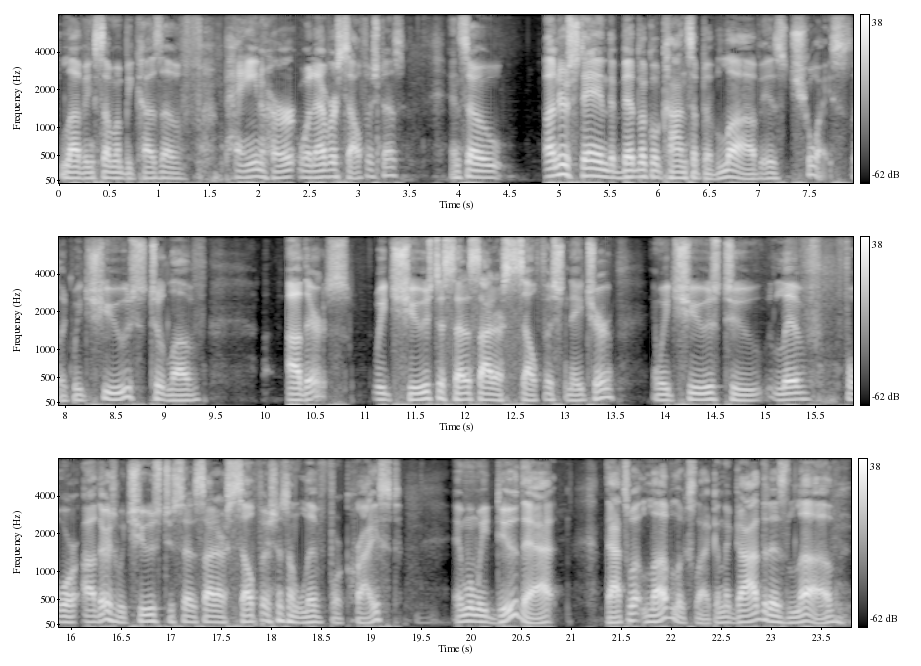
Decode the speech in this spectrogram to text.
loving someone because of pain hurt whatever selfishness. And so understanding the biblical concept of love is choice. Like we choose to love others. We choose to set aside our selfish nature and we choose to live for others. We choose to set aside our selfishness and live for christ. And when we do that that's what love looks like. And the god that is love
